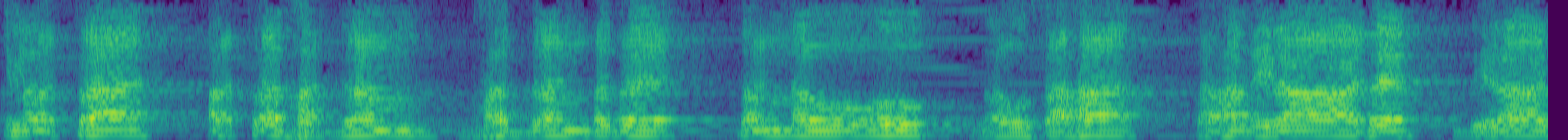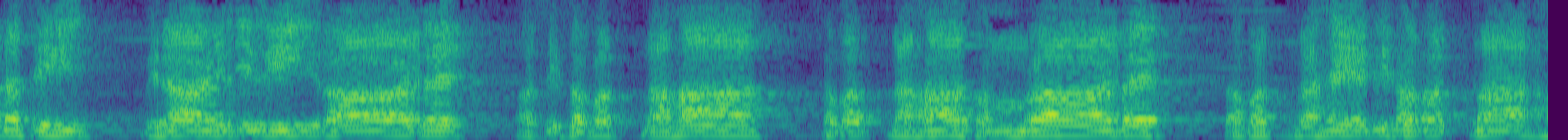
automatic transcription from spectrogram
किमत्र अत्र भद्रम्। भद्रम् तत् तन्नौ। नौ सः। सः विराट्। विराडसि। विराडिति वीराट्। असि सपत्नः। सपत्नः सम्राट् सपत्नहेति सपत्नाः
